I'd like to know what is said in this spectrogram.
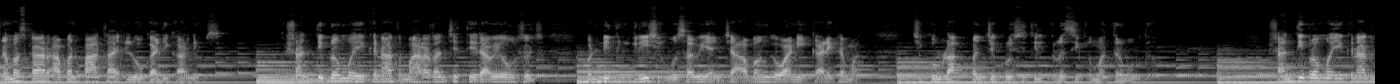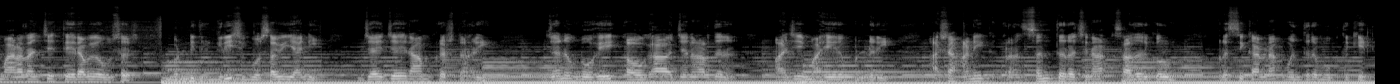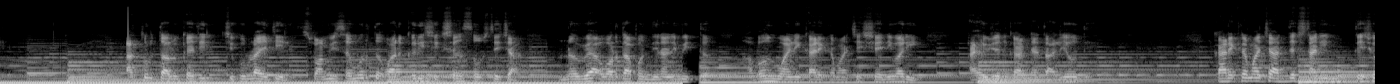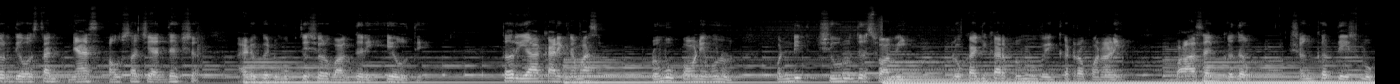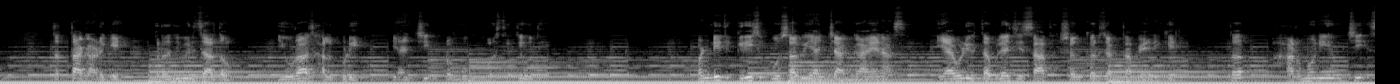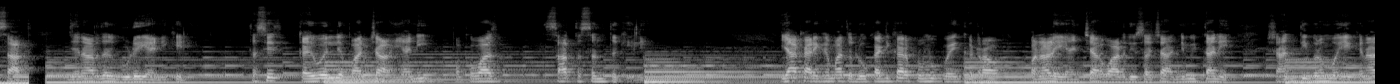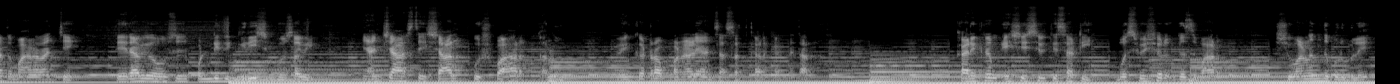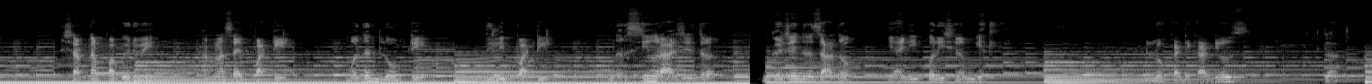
नमस्कार आपण पाहताय लोकाधिकार न्यूज. शांतीब्रह्म एकनाथ महाराजांचे तेरावे वंशज पंडित गिरीश गोसावी यांच्या अभंगवाणी कार्यक्रमात चिकुर्डा पंचक्रोशीतील रसिक मंत्रमुग्ध. शांतीब्रह्म एकनाथ महाराजांचे तेरावे वंशज पंडित गिरीश गोसावी यांनी जय जय राम कृष्ण हरी जन नोहे अवघा जनार्दन माझे माहेर पंढरी अशा अनेक र- संत रचना सादर करून रसिकांना मंत्रमुग्ध केले. लातूर तालुक्यातील चिकुर्डा येथील स्वामी समर्थ वारकरी शिक्षण संस्थेच्या नवव्या वर्धापन दिनानिमित्त अभंगवाणी कार्यक्रमाचे शनिवारी आयोजन करण्यात आले होते. कार्यक्रमाच्या अध्यक्षस्थानी मुक्तेश्वर देवस्थान न्यास औसाचे अध्यक्ष ॲडव्होकेट मुक्तेश्वर वागदरे हे होते. तर या कार्यक्रमास प्रमुख पाहुणे म्हणून पंडित शिवरुद्र स्वामी लोकाधिकार प्रमुख व्यंकटराव पनाळे बाळासाहेब कदम शंकर देशमुख दत्ता घाडगे रणवीर जाधव युवराज हालकुडे यांची प्रमुख उपस्थिती होती. पंडित गिरीश गोसावी यांच्या गायनास यावेळी तबल्याची साथ शंकर जगताप यांनी केली. तर हार्मोनियमची साथ जनार्दन गुडे यांनी केली. तसेच कैवल्य पांचाळ यांनी पकवाज सात संत केली. या कार्यक्रमात लोकाधिकार प्रमुख व्यंकटराव पनाळे यांच्या वाढदिवसाच्या निमित्ताने शांतीब्रह्म एकनाथ महाराजांचे तेरावे वंशज पंडित गिरीश गोसावी यांच्या हस्ते शाल पुष्पहार घालून व्यंकटराव पन्हाळे यांचा सत्कार करण्यात आला. कार्यक्रम यशस्वीतेसाठी बसवेश्वर गजभार शिवानंद बुलबुले शरणप्पा बिडवे अण्णासाहेब पाटील मदन लोमटे दिलीप पाटील नरसिंह राजेंद्र गजेंद्र जाधव यांनी परिश्रम घेतले. लोकाटिका न्यूज लातूर.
